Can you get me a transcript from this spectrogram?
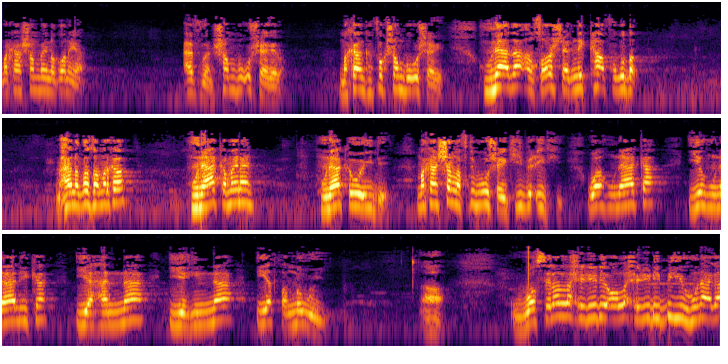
Markaa shan bay noqonayaan. Afwan shan buu usheegayba makaanka fog shan buu usheegay hunaadaa aan soo sheegnay kaaf ugu dar maxay noqontaa markaa? Hunaaka maynan hunaaka weyde. Markaa shan lafdi buu usheegay kii baciidkii waa hunaaka iyo hunaalika iyo hanaa iyo hinaa iyo thamo wey wasilan la xidhiidi oo la xidhiidi bihi hunaaga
